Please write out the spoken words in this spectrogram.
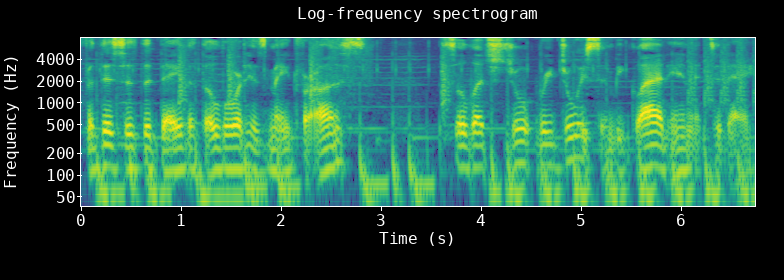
For this is the day that the Lord has made for us. So let's jo- rejoice and be glad in it today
